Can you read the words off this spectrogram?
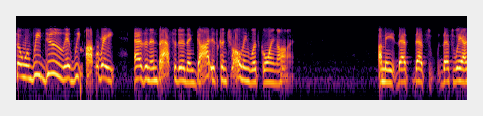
So when we do, if we operate as an ambassador, then God is controlling what's going on. I mean that that's that's the way I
